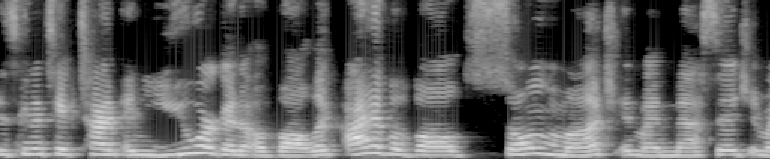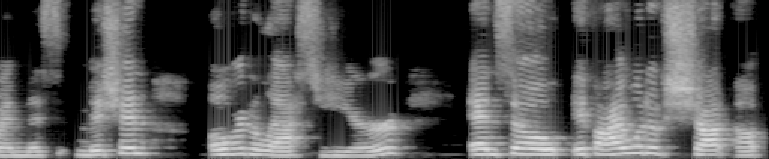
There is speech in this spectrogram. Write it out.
is going to take time and you are going to evolve. Like I have evolved so much in my message and my miss- mission over the last year And so if I would have shut up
